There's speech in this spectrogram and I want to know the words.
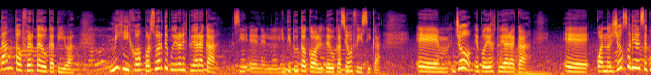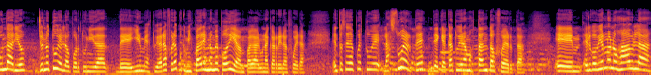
tanta oferta educativa. Mis hijos, por suerte, pudieron estudiar acá, en el Instituto Col de Educación Física. Eh, yo he podido estudiar acá. cuando yo salí del secundario, yo no tuve la oportunidad de irme a estudiar afuera porque mis padres no me podían pagar una carrera afuera. Entonces después tuve la suerte de que acá tuviéramos tanta oferta. Em, el gobierno nos habla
